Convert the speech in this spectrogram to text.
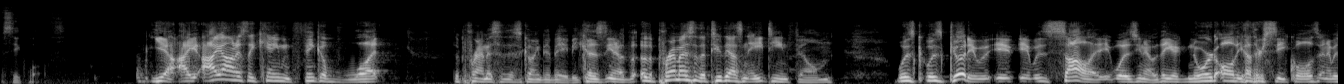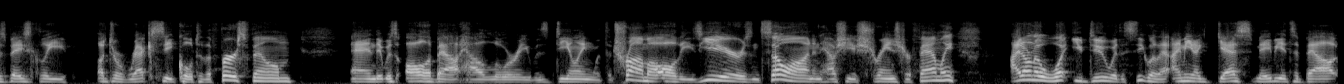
sequels. Yeah, I, I honestly can't even think of what the premise of this is going to be because you know the, the premise of the 2018 film was was good. It, it, it was solid. It was you know they ignored all the other sequels and it was basically a direct sequel to the first film, and it was all about how Laurie was dealing with the trauma all these years and so on, and how she estranged her family. I don't know what you do with a sequel. That I mean, I guess maybe it's about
